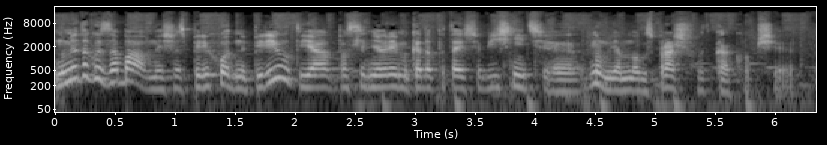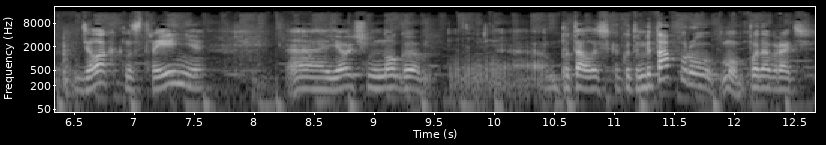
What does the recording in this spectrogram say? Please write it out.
Ну, у меня такой забавный сейчас переходный период. Я в последнее время, когда пытаюсь объяснить, ну, меня много спрашивают, как вообще дела, как настроение. Э, я очень много э, пыталась какую-то метафору подобрать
